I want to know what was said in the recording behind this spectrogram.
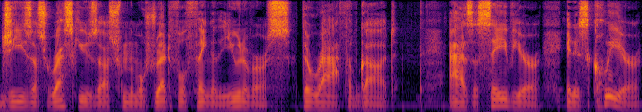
Jesus rescues us from the most dreadful thing in the universe, the wrath of God. As a Savior, it is clear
